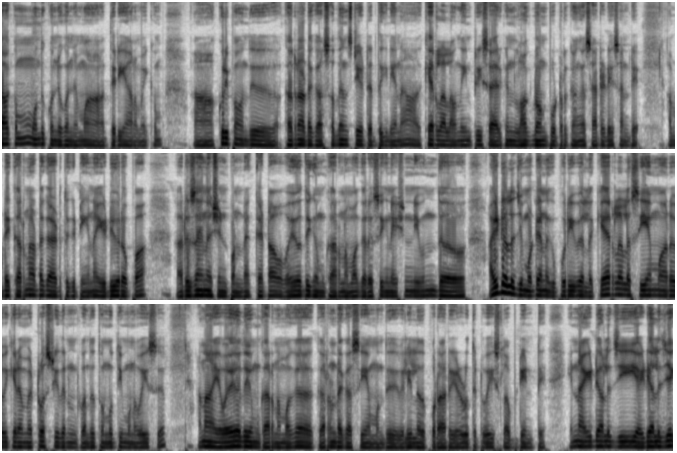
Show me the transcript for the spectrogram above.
தாக்கமும் வந்து கொஞ்சம் கொஞ்சமாக தெரிய ஆரம்பிக்கும். குறிப்பாக வந்து கர்நாடகா சதர்ன் ஸ்டேட் எடுத்துக்கிட்டிங்கன்னா கேரளாவில் வந்து இன்க்ரீஸ் ஆகிருக்குன்னு லாக்டவுன் போட்டிருக்காங்க சாட்டர்டே சண்டே அப்படியே கர்நாடகா எடுத்துக்கிட்டிங்கன்னா எடியூரப்பா ரிசைனேஷன் பண்ணேன் கேட்டால் வயோதிகம் காரணமாக ரெசிக்னேஷன் இந்த ஐடியாலஜி மட்டும் எனக்கு புரியவே இல்லை. கேரளாவில் சிஎம் ஆரம்பிக்கிற மெட்ரோ ஸ்ரீதரனுக்கு வந்து தொண்ணூற்றி மூணு வயசு. ஆனால் வயோதிகம் காரணமாக கர்நாடகா சிஎம் வந்து வெளியில் போகிறாரு எழுபத்தெட்டு வயசில் அப்படின்ட்டு. என்ன ஐடியாலஜி ஐடியாலஜியே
